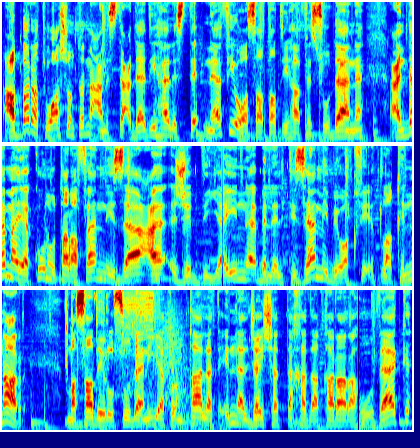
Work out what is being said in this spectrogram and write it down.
عبرت واشنطن عن استعدادها لاستئناف وساطتها في السودان عندما يكون طرفا نزاع جديين بالالتزام بوقف إطلاق النار. مصادر سودانية قالت إن الجيش اتخذ قراره ذاك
